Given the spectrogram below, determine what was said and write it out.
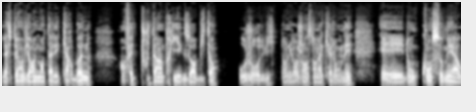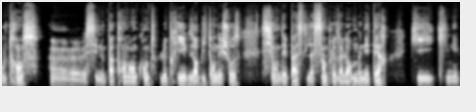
l'aspect environnemental et carbone, en fait tout a un prix exorbitant aujourd'hui dans l'urgence dans laquelle on est, et donc consommer à outrance euh, c'est ne pas prendre en compte le prix exorbitant des choses si on dépasse la simple valeur monétaire qui, qui n'est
